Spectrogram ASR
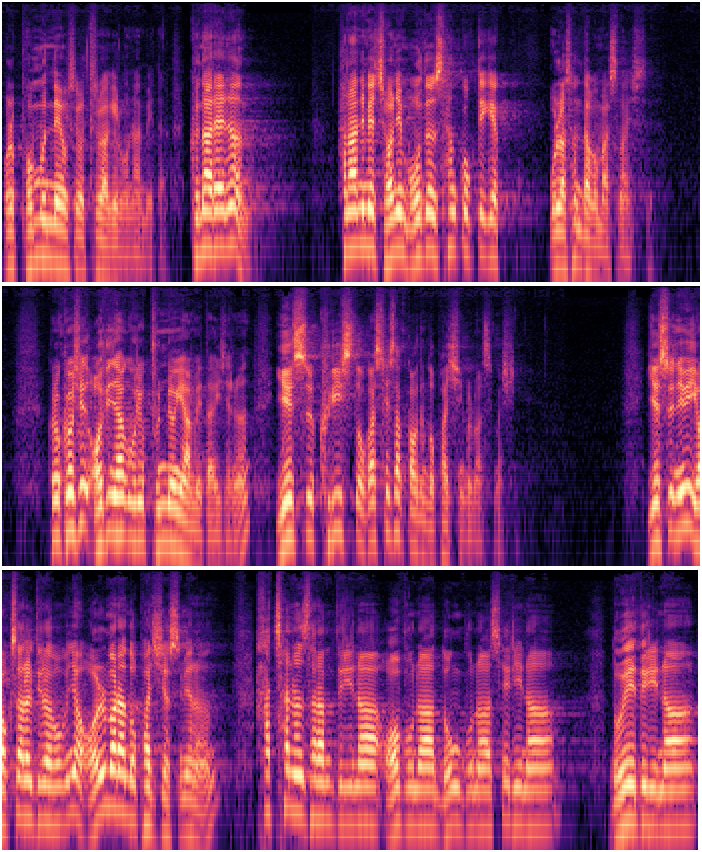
오늘 본문 내용 속으로 들어가기를 원합니다. 그날에는 하나님의 전인 모든 산 꼭대기에 올라선다고 말씀하셨어요. 그럼 그것이 어디냐고 우리가 분명히 합니다. 이제는 예수 그리스도가 세상 가운데 높아지신 걸 말씀하십니다. 예수님이 역사를 들여다보면요 얼마나 높아지셨으면은 하찮은 사람들이나 어부나 농부나 세리나 노예들이나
